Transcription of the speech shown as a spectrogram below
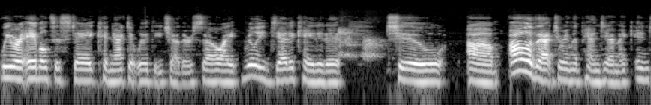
we were able to stay connected with each other. So I really dedicated it to um, all of that during the pandemic and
